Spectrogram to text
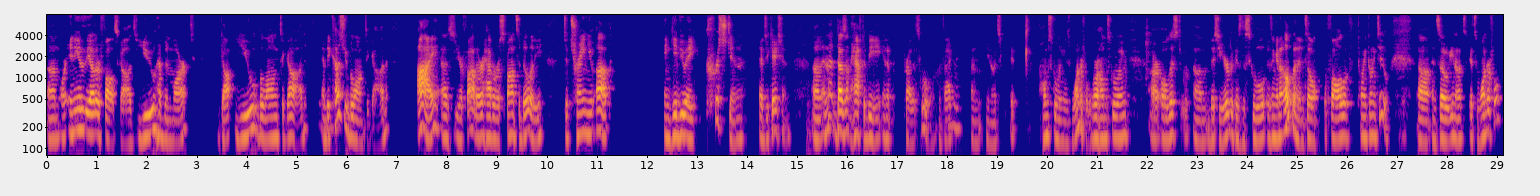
um, or any of the other false gods. You have been marked. God, you belong to God. And because you belong to God, I, as your father, have a responsibility to train you up and give you a Christian education. Um, and that doesn't have to be in a private school. In fact, Mhm. um, you know, it's it, homeschooling is wonderful. We're homeschooling our oldest um, this year because the school isn't going to open until the fall of 2022, uh, and so you know it's it's wonderful,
